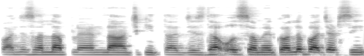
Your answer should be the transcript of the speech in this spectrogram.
5 ਸਾਲਾ ਪਲਾਨ ਲਾਂਚ ਕੀਤਾ, ਜਿਸ ਦਾ ਉਸ ਸਮੇਂ ਕੁੱਲ ਬਜਟ ਸੀ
